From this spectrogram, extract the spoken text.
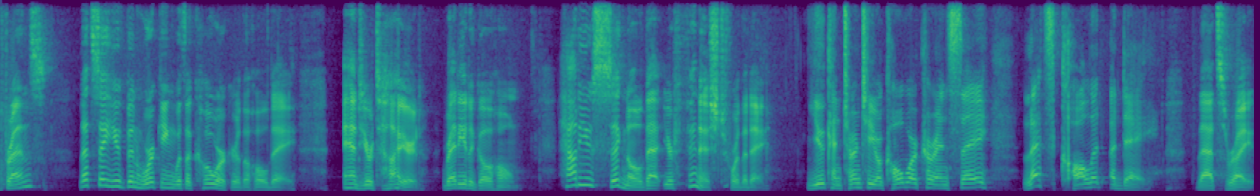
friends. Let's say you've been working with a coworker the whole day and you're tired, ready to go home. How do you signal that you're finished for the day? You can turn to your coworker and say, Let's call it a day. That's right.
